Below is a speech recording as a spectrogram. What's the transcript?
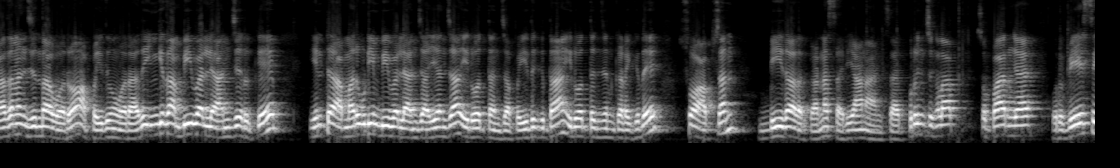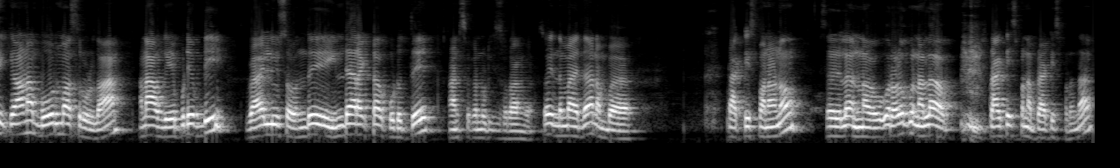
பதினஞ்சுன்னு தான் வரும் அப்போ இதுவும் வராது. இங்கே தான் பி வேல்யூ அஞ்சு இருக்குது இன்ட்டு மறுபடியும் பி வேல்யூ அஞ்சு? ஐயஞ்சா இருபத்தஞ்சு? அப்போ இதுக்கு தான் இருபத்தஞ்சுன்னு கிடைக்குது. ஸோ ஆப்ஷன் டி தான் அதற்கான சரியான ஆன்சர் புரிஞ்சுங்களா? ஸோ பாருங்கள் ஒரு பேசிக்கான போர்ட் மாஸ் ரூல் தான். ஆனால் அவங்க எப்படி எப்படி வேல்யூஸை வந்து இன்டைரக்டாக கொடுத்து ஆன்சர் கண்டுபிடிக்க சொல்கிறாங்க ஸோ இந்த மாதிரி தான் நம்ம ப்ராக்டிஸ் பண்ணணும். ஸோ இதில் நான் ஓரளவுக்கு நல்லா ப்ராக்டிஸ் பண்ண ப்ராக்டிஸ் பண்ணுங்கள்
